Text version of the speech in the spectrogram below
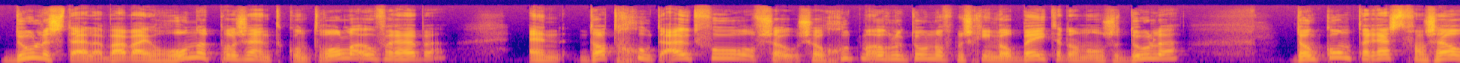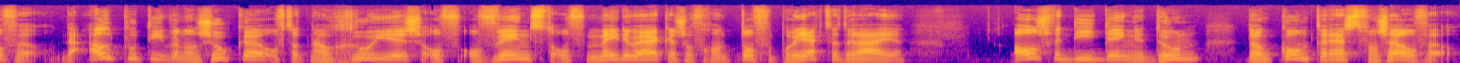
doelen stellen waar wij 100% controle over hebben en dat goed uitvoeren of zo, zo goed mogelijk doen of misschien wel beter dan onze doelen, dan komt de rest vanzelf wel. De output die we dan zoeken, of dat nou groei is of, of winst of medewerkers of gewoon toffe projecten draaien, als we die dingen doen, dan komt de rest vanzelf wel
